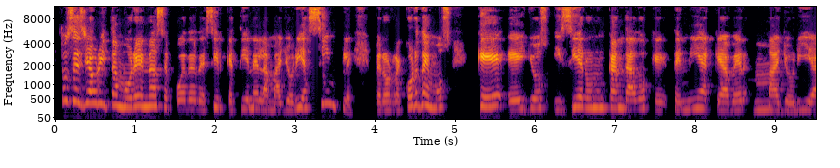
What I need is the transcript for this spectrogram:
Entonces ya ahorita Morena se puede decir que tiene la mayoría simple, pero recordemos que ellos hicieron un candado que tenía que haber mayoría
